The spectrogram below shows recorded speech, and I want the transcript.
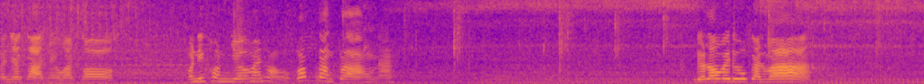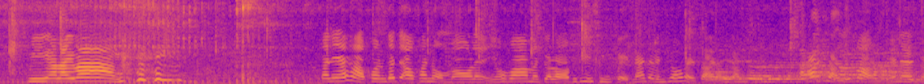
บรรยากาศในวัดก็ วันนี้คนเยอะไหมถามว่าก็กลางๆนะ เดี๋ยวเราไปดูกันว่า มีอะไรบ้าง ตอนนี้ค่ะคนก็จะเอาขนมเอาอะไรอย่างนี้เพราะว่ามันจะรอพิธีชิงเป็ดน่าจะเป็นช่วงสายๆหลังจากพระฉันหรือเปล่าหนูไม่แน่ใจ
